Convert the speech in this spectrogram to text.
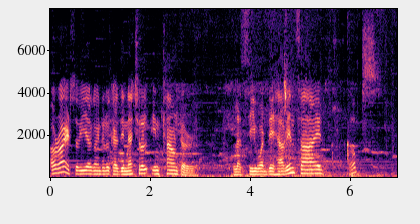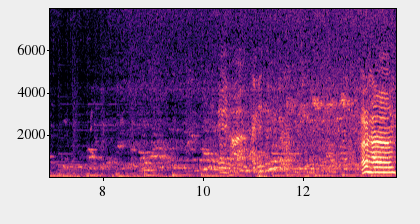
Alright, so we are going to look at the natural encounter. Let's see what they have inside. Oops. Uh, I guess I took. Arham.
